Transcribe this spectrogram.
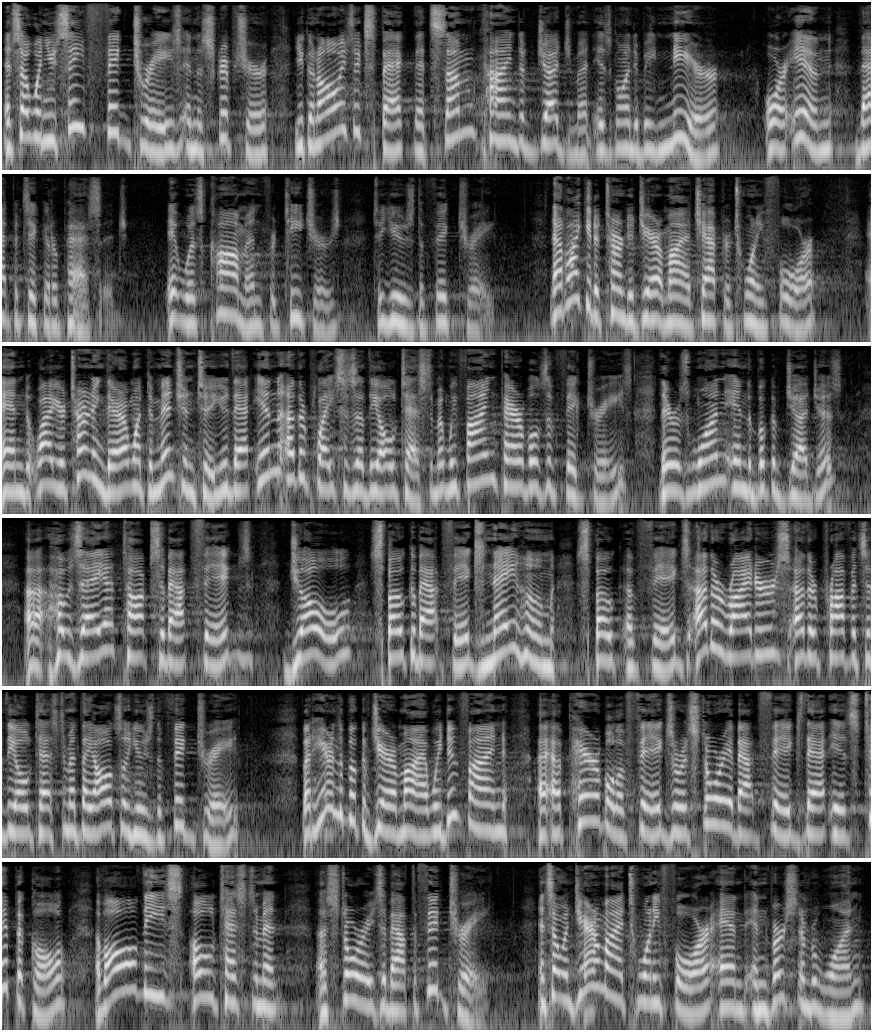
And so when you see fig trees in the scripture, you can always expect that some kind of judgment is going to be near or in that particular passage. It was common for teachers to use the fig tree. Now I'd like you to turn to Jeremiah chapter 24. And while you're turning there, I want to mention to you that in other places of the Old Testament, we find parables of fig trees. There is one in the book of Judges. Uh, Hosea talks about figs. Joel spoke about figs. Nahum spoke of figs. Other writers, other prophets of the Old Testament, they also use the fig tree. But here in the book of Jeremiah, we do find a, a, parable of figs or a story about figs that is typical of all these Old Testament uh, stories about the fig tree. And so in Jeremiah 24 and in verse number 1,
